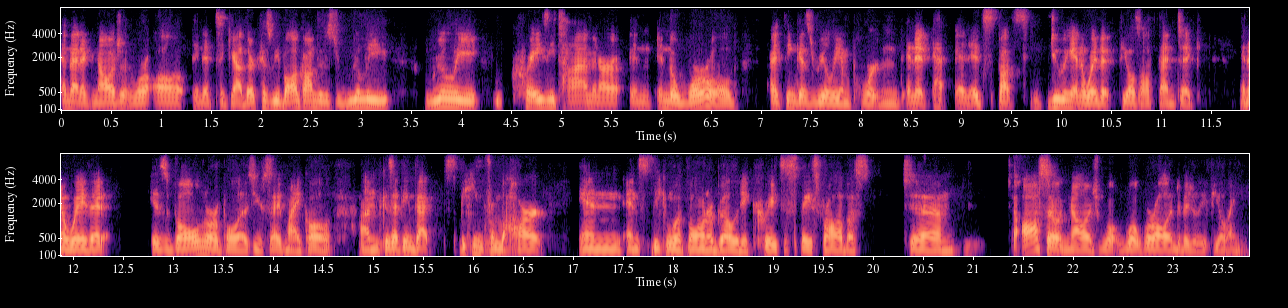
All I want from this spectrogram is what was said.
and that acknowledgement we're all in it together because we've all gone through this really really crazy time in our in in the world. I think is really important, and it and it's about doing it in a way that feels authentic, in a way that is vulnerable, as you say, Michael, um, because I think that speaking from the heart and and speaking with vulnerability creates a space for all of us to um, to also acknowledge what what we're all individually feeling.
